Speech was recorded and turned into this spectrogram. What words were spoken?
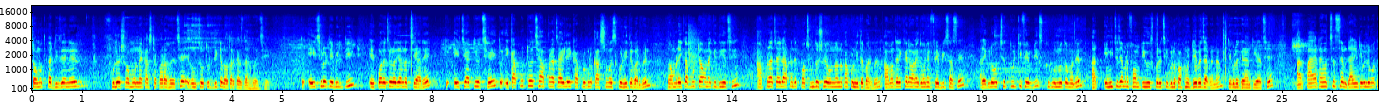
চমৎকার ডিজাইনের ফুলের সমন্বয় কাজটা করা হয়েছে এবং চতুর্দিকে লতার কাজ দেওয়া হয়েছে। তো এই ছিল টেবিলটি, এরপরে চলে যাই আমরা চেয়ারে। তো এই চেয়ারটি হচ্ছে, তো এই কাপড়টা হচ্ছে, আপনারা চাইলে এই কাপড়গুলো কাস্টমাইজ করে নিতে পারবেন। তো আমরা এই কাপড়টা ওনাকে দিয়েছি আপনারা চাইলে আপনাদের পছন্দসই অন্যান্য কাপড় নিতে পারবেন। আমাদের এখানে অনেক ধরনের ফেব্রিক্স আছে, আর এগুলো হচ্ছে তুর্কি ফেব্রিক্স খুব উন্নত মানের। আর এর নিচে যে আমরা ফর্মটি ইউজ করেছি, এগুলো কখনো ডেবে যাবে না, এগুলো গ্যারান্টি আছে। আর পায়াটা হচ্ছে সেম ডাইনিং টেবিলের মতো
